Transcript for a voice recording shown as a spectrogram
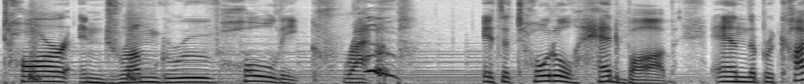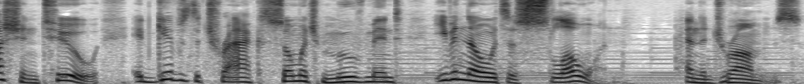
Guitar and drum groove, holy crap. It's a total head bob, and the percussion too. It gives the track so much movement, even though it's a slow one. And the drums.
